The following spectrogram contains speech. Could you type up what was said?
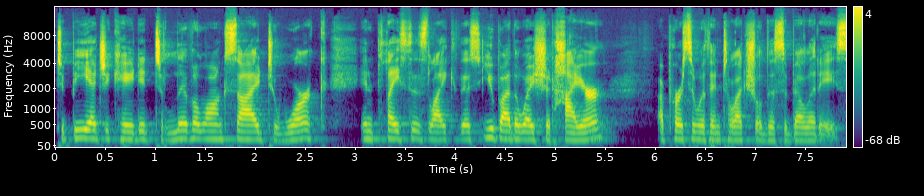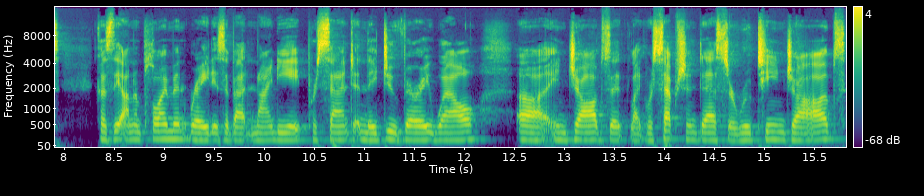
to be educated, to live alongside, to work in places like this. You, by the way, should hire a person with intellectual disabilities because the unemployment rate is about 98%, and they do very well uh, in jobs at like reception desks or routine jobs.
